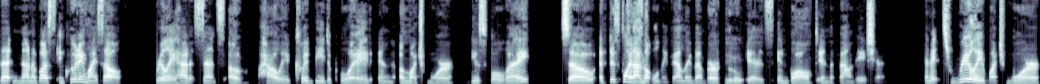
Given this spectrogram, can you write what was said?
that none of us, including myself, really had a sense of how it could be deployed in a much more useful way. So at this point, I'm the only family member who is involved in the foundation. And it's really much more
